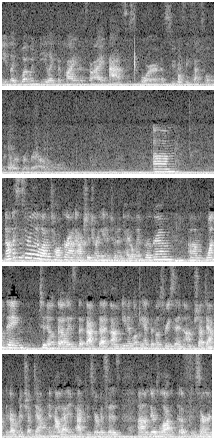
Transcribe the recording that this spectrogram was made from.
need? Like, what would be like the pie in the sky asks for a super successful program? Um, not necessarily a lot of talk around actually turning it into an entitlement program. Um, one thing to note though is the fact that um, even looking at the most recent um, shutdown, the government shutdown, and how that impacted services, um, there's a lot of concern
